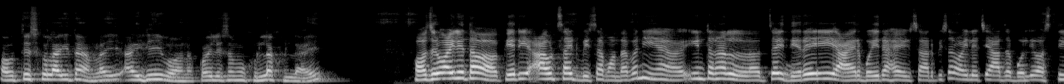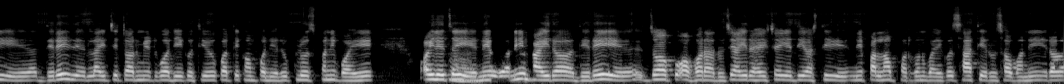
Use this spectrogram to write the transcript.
अब त्यसको लागि त हामीलाई आइडियै भएन कहिलेसम्म खुल्ला खुल्ला है। हजुर अहिले त फेरि आउटसाइड भिसा भन्दा पनि यहाँ इन्टरनल चाहिँ धेरै हायर भइरहेको छ आरपी सर। अहिले चाहिँ आज भोलि अस्ति धेरैलाई चाहिँ टर्मिनेट गरिएको थियो। कति कम्पनीहरू क्लोज पनि भए। अहिले चाहिँ हेर्ने हो भने बाहिर धेरै जब अफरहरू चाहिँ आइरहेको छ। यदि अस्ति नेपाल नफर्काउनु भएको साथीहरू छ भने र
